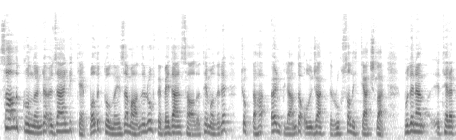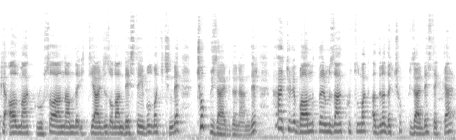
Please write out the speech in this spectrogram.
Sağlık konularında özellikle balık dolunayı zamanı ruh ve beden sağlığı temaları çok daha ön planda olacaktır. Ruhsal ihtiyaçlar. Bu dönem e, terapi almak, ruhsal anlamda ihtiyacınız olan desteği bulmak için de çok güzel bir dönemdir. Her türlü bağımlılıklarımızdan kurtulmak adına da çok güzel destekler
